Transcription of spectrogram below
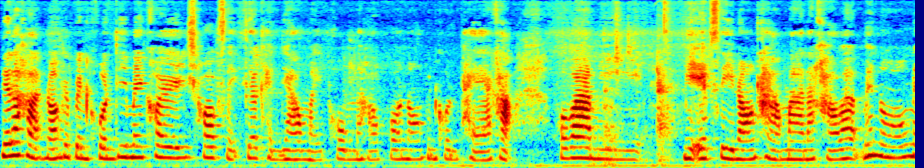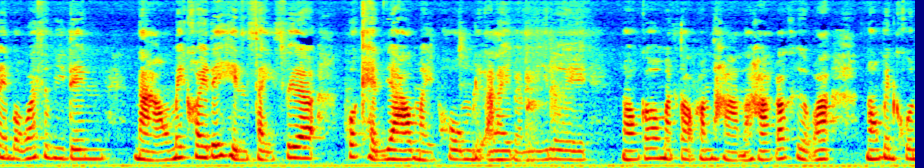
นี่แหละค่ะ น้องจะเป็นคนที่ไม่ค่อยชอบใส่เสื้อแขนยาวไหมพรมนะคะ เพราะน้องเป็นคนแพ้ค่ะ เพราะว่ามีมีเอฟซีน้องถามมานะคะ ว่าแม่น้องไหนบอกว่าสวีเดนหนาวไม่ค่อยได้เห็นใส่เสื้อ พวกแขนยาวไหมพรมหรืออะไรแบบนี้เลย น้องก็มาตอบคำถามนะคะ ก็คือว่าน้องเป็นคน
